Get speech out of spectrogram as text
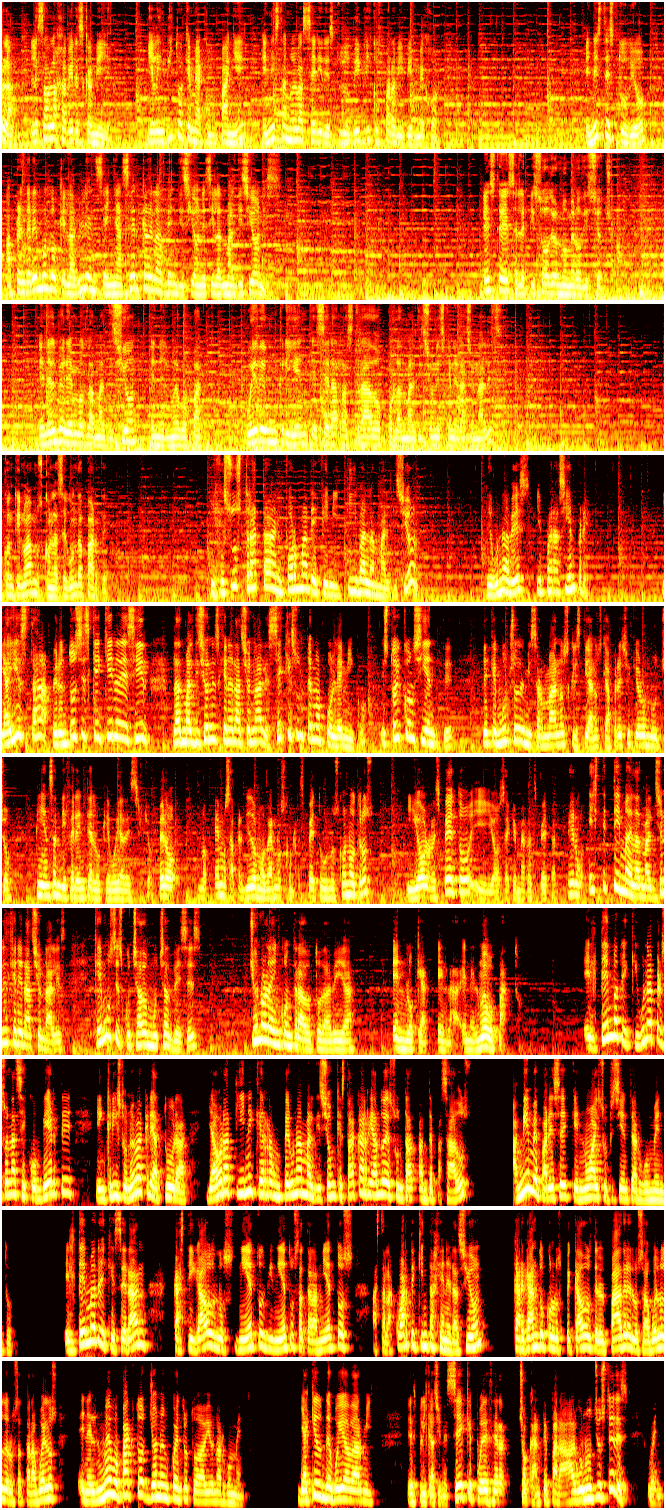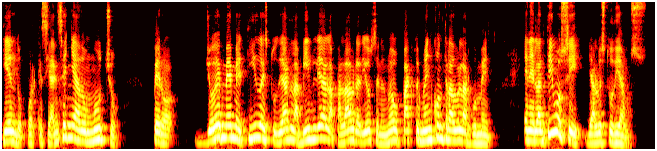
Hola, les habla Javier Escamilla y le invito a que me acompañe en esta nueva serie de estudios bíblicos para vivir mejor. En este estudio aprenderemos lo que la Biblia enseña acerca de las bendiciones y las maldiciones. Este es el episodio número 18. En él veremos la maldición en el nuevo pacto. ¿Puede un creyente ser arrastrado por las maldiciones generacionales? Continuamos con la segunda parte. Y Jesús trata en forma definitiva la maldición, de una vez y para siempre. Y ahí está, pero entonces, ¿qué quiere decir las maldiciones generacionales? Sé que es un tema polémico, estoy consciente de que muchos de mis hermanos cristianos, que aprecio y quiero mucho, piensan diferente a lo que voy a decir yo, pero no, hemos aprendido a movernos con respeto unos con otros y yo respeto y yo sé que me respetan. Pero este tema de las maldiciones generacionales que hemos escuchado muchas veces, yo no la he encontrado todavía en, lo que, en, la, en el nuevo pacto. El tema de que una persona se convierte en Cristo, nueva criatura, y ahora tiene que romper una maldición que está acarreando de sus antepasados, a mí me parece que no hay suficiente argumento. El tema de que serán castigados los nietos, bisnietos, tataranietos, hasta la cuarta y quinta generación, cargando con los pecados del padre, de los abuelos, de los tatarabuelos. En el nuevo pacto yo no encuentro todavía un argumento. Y aquí es donde voy a dar mis explicaciones. Sé que puede ser chocante para algunos de ustedes, lo entiendo, porque se ha enseñado mucho, pero yo me he metido a estudiar la Biblia, la palabra de Dios en el nuevo pacto y no he encontrado el argumento. En el antiguo sí, ya lo estudiamos.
